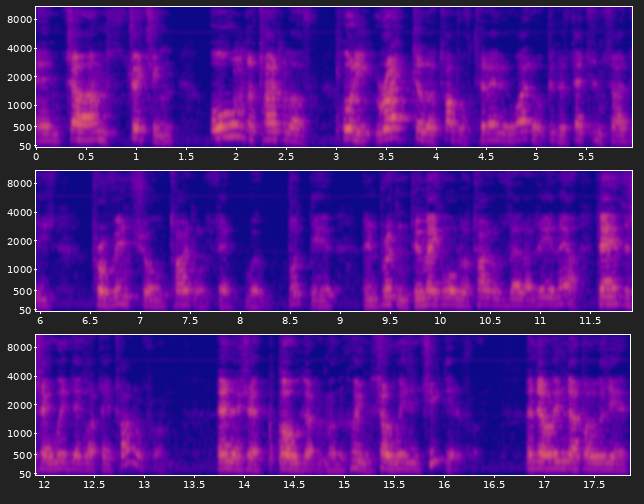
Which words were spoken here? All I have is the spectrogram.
and so I'm stretching all the title of Hori right to the top of Te Wairua because that's inside these provincial titles that were put there in Britain to make all the titles that are there now. They have to say where they got their title from. And they say, oh, we got them from the Queen. So where did she get it from? And they'll end up over there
